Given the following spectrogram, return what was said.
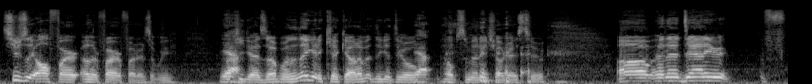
it's usually all fire other firefighters that we Yeah. hook you guys up with, and they get a kick out of it. They get to go Yeah. help some NHL guys too. Um, and then Danny, f-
